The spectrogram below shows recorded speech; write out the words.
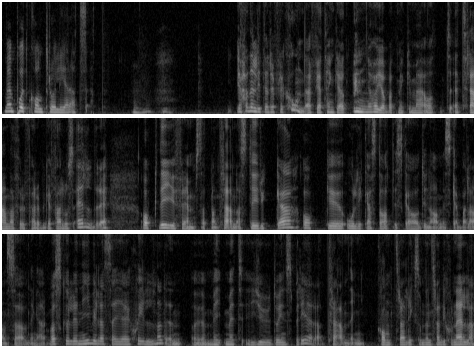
men på ett kontrollerat sätt. Jag hade en liten reflektion där, för jag tänker att jag har jobbat mycket med att träna för att förebygga fall hos äldre. Och det är ju främst att man tränar styrka och eh, olika statiska och dynamiska balansövningar. Vad skulle ni vilja säga är skillnaden eh, med, judoinspirerad träning kontra liksom den traditionella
